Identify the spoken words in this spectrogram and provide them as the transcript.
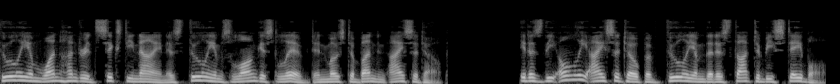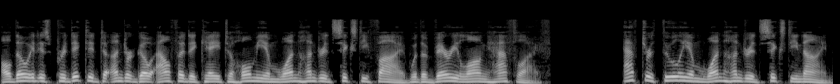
Thulium 169 is thulium's longest-lived and most abundant isotope. It is the only isotope of thulium that is thought to be stable, although it is predicted to undergo alpha decay to holmium 165 with a very long half-life. After thulium-169,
